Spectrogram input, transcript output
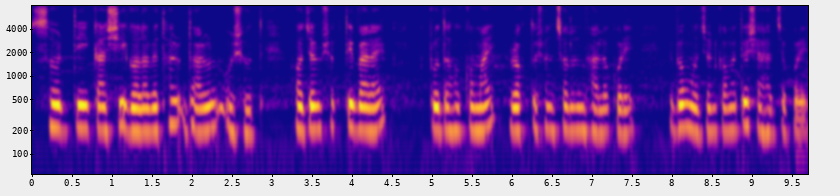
সর্দি, কাশি গলা ব্যথার দারুণ ওষুধ। হজম শক্তি বাড়ায়। প্রদাহ কমায়, রক্ত সঞ্চালন ভালো করে এবং ওজন কমাতেও সাহায্য করে।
